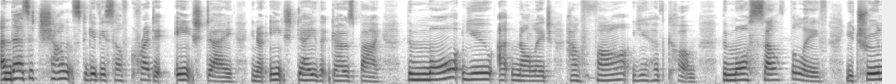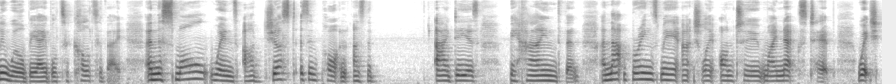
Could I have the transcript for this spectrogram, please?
And there's a chance to give yourself credit each day you know each day that goes by. The more you acknowledge how far you have come the more self-belief you truly will be able to cultivate. And the small wins are just as important as the ideas behind them. And that brings me actually onto my next tip which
